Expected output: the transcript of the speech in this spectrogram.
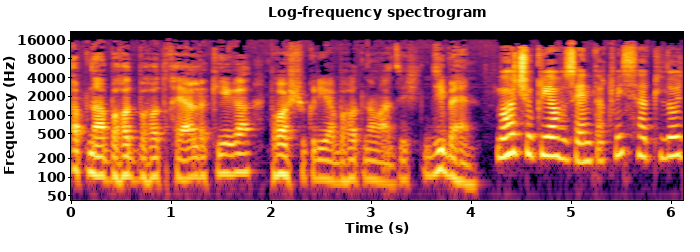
اپنا بہت بہت خیال رکھیے گا۔ بہت شکریہ بہت نوازش۔ جی بہن۔ بہت شکریہ Hussain Naqvi. Sutlej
